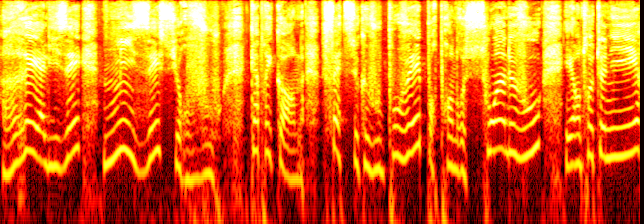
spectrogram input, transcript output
réaliser. Misez sur vous. Capricorne, faites ce que vous pouvez pour prendre soin de vous et entretenir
